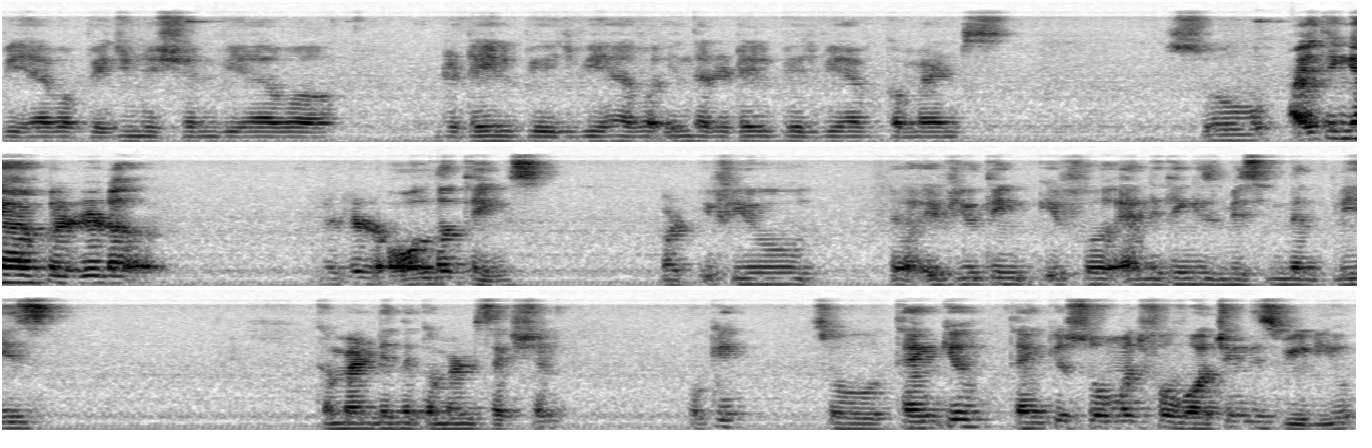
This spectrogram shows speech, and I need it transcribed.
we have a pagination we have a detail page we have a, in the detail page we have comments. So i think i have created created all the things. But if you uh, if you think if uh, anything is missing then please comment in the comment section. Okay? So thank you. Thank you so much for watching this video.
